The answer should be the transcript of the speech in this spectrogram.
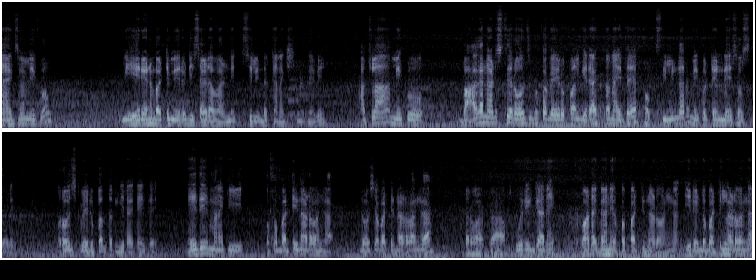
మ్యాక్సిమం మీకు మీ ఏరియాని బట్టి మీరు డిసైడ్ అవ్వండి సిలిండర్ కనెక్షన్ అనేది. అట్లా మీకు బాగా నడిస్తే రోజుకు ఒక వెయ్యి రూపాయలు గిరాక్తో అయితే ఒక సిలిండర్ మీకు టెన్ డేస్ వస్తుంది. రోజుకి వెయ్యి రూపాయలతో గిరాక్ అయితే ఏది మనకి ఒక బట్టి నడవంగా దోశ బట్టి నడవంగా తర్వాత పూరికి కానీ వడకు కానీ ఒక బట్టి నడవంగా. ఈ రెండు బట్టీలు నడవంగా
